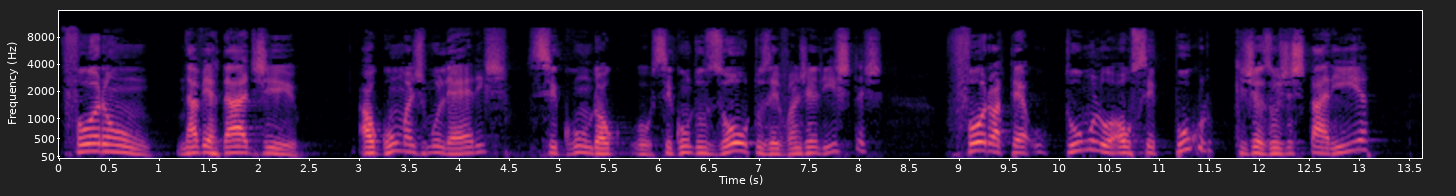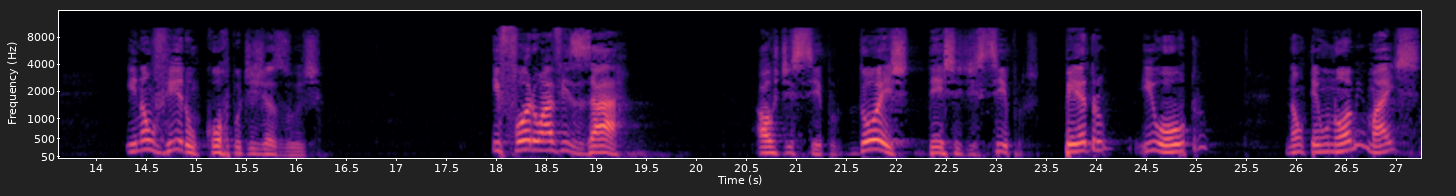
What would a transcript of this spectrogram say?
foram, na verdade, algumas mulheres, segundo, segundo os outros evangelistas, foram até o túmulo, ao sepulcro que Jesus estaria, e não viram o corpo de Jesus. E foram avisar aos discípulos. Dois desses discípulos, Pedro e o outro, não tem um nome, mas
